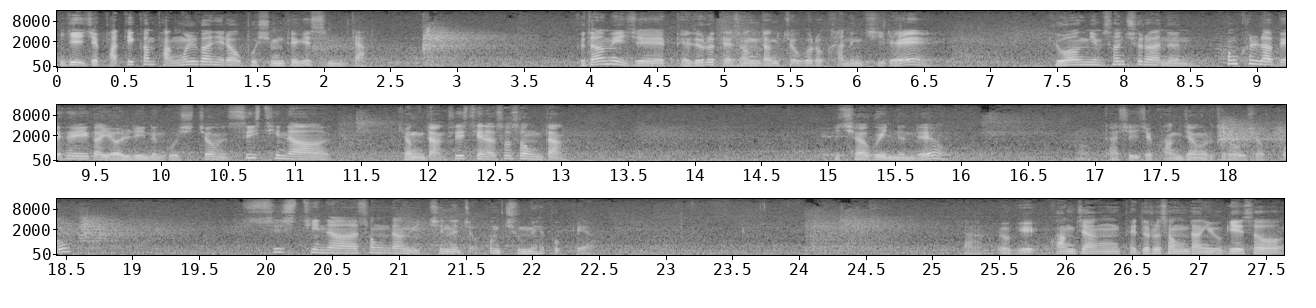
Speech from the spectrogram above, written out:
이게 이제 바티칸 박물관이라고 보시면 되겠습니다. 그 다음에 이제 베드로 대성당 쪽으로 가는 길에 교황님 선출하는 콘클라베 회의가 열리는 곳이죠. 시스티나 경당, 시스티나 소성당 위치하고 있는데요. 어, 다시 이제 광장으로 들어오셨고 시스티나 성당 위치는 조금 줌해 볼게요. 자, 여기 광장 베드로 성당 여기에서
